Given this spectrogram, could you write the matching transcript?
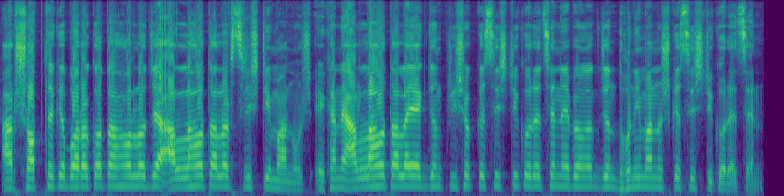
আর সব থেকে বড় কথা হলো যে আল্লাহ তালার সৃষ্টি মানুষ। এখানে আল্লাহ তালাই একজন কৃষককে সৃষ্টি করেছেন এবং একজন ধনী মানুষকে সৃষ্টি করেছেন।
